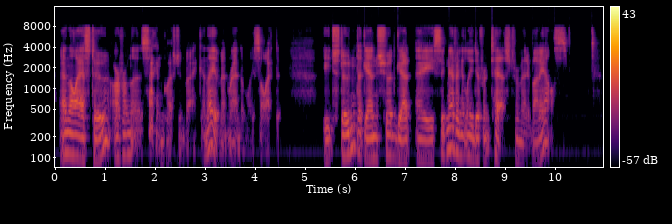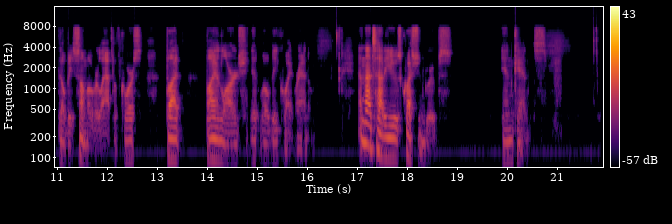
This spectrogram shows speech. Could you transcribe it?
And the last two are from the second question bank, and they have been randomly selected. Each student, again, should get a significantly different test from anybody else. There'll be some overlap, of course, but by and large, it will be quite random. And that's how to use question groups in Canvas.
